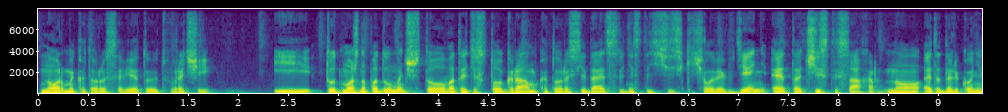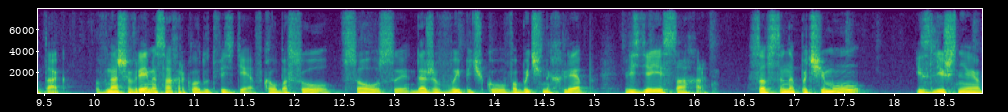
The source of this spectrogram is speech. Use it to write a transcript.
нормы, которые советуют врачи. И тут можно подумать, что вот эти 100 грамм, которые съедает среднестатистический человек в день, это чистый сахар, но это далеко не так. В наше время сахар кладут везде. В колбасу, в соусы, даже в выпечку, в обычный хлеб. Везде есть сахар. Собственно, почему излишнее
